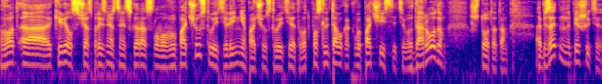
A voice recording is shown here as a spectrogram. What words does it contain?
Вот а, Кирилл сейчас произнес несколько раз слово «вы почувствуете» или не почувствуете это. Вот после того, как вы почистите водородом что-то там, обязательно напишите.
